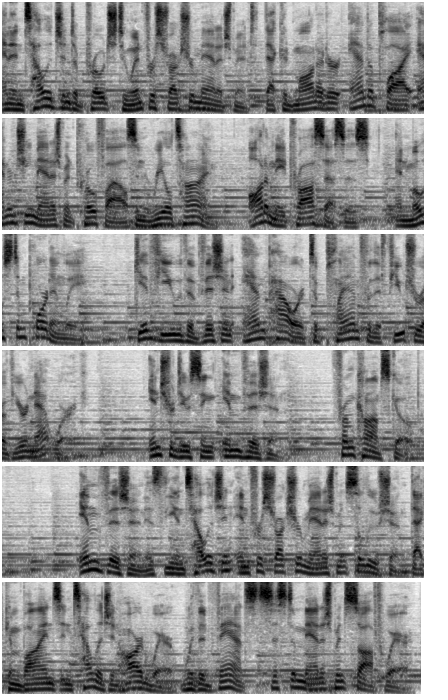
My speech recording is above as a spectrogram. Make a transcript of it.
An intelligent approach to infrastructure management that could monitor and apply energy management profiles in real time, automate processes, and most importantly, give you the vision and power to plan for the future of your network. Introducing ImVision from CommScope. ImVision is the intelligent infrastructure management solution that combines intelligent hardware with advanced system management software.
